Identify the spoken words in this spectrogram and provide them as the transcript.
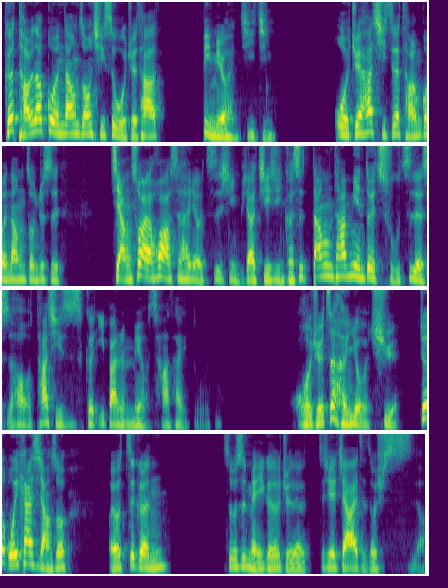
可是讨论到过程当中，其实我觉得他并没有很激进。我觉得他其实，在讨论过程当中，就是讲出来的话是很有自信，比较接近。可是当他面对处置的时候，他其实是跟一般人没有差太多的。我觉得这很有趣。就我一开始想说，哎呦，这个人是不是每一个都觉得这些加害者都去死啊？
